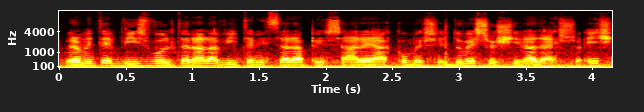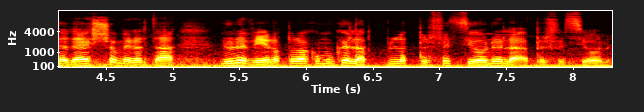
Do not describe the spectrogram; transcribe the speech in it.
veramente vi svolterà la vita iniziare a pensare a come se dovesse uscire adesso, esce adesso, ma in realtà non è vero, però comunque la, la perfezione la perfezione,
